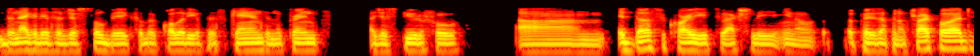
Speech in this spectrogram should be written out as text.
the negatives are just so big, so the quality of the scans and the prints are just beautiful. Um, it does require you to actually, you know, put it up in a tripod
